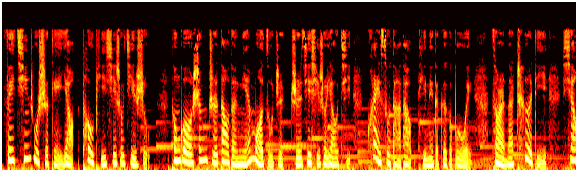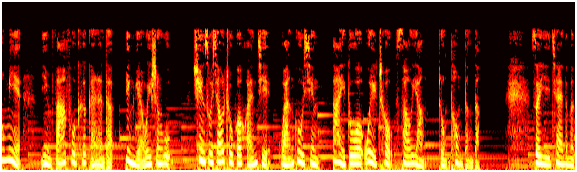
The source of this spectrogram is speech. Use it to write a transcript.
非侵入式给药透皮吸收技术。通过生殖道的黏膜组织直接吸收药剂，快速达到体内的各个部位，从而呢彻底消灭引发妇科感染的病原微生物，迅速消除或缓解顽固性带多、胃臭、瘙痒、肿痛等等。所以，亲爱的们，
